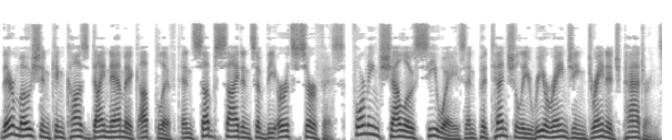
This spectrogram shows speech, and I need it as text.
Their motion can cause dynamic uplift and subsidence of the Earth's surface, forming shallow seaways and potentially rearranging drainage patterns.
